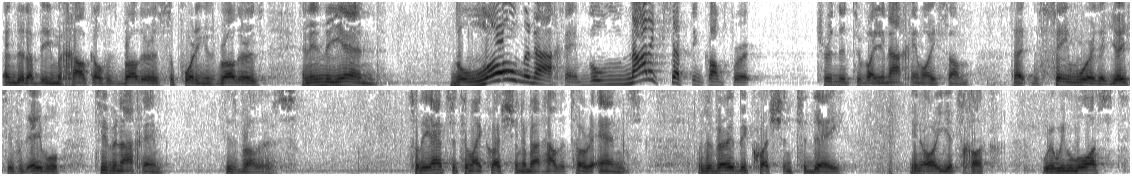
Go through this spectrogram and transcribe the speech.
ended up being Mechalkel, his brothers, supporting his brothers, and in the end, the low Menachem, the not accepting comfort, turned into Vayanachem Oisam, that the same word that Yosef was able to be Menachem, his brothers. So the answer to my question about how the Torah ends was a very big question today in Or Yitzchak, where we lost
